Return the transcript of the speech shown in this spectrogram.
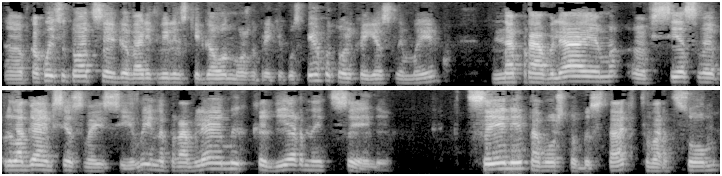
В какой ситуации, говорит Вилинский Гаон, можно прийти к успеху, только если мы направляем э, все свои, прилагаем все свои силы и направляем их к верной цели. К цели того, чтобы стать творцом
